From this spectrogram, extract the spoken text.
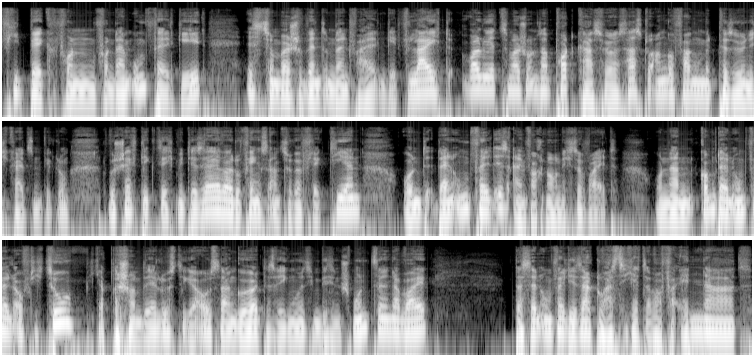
Feedback von, von deinem Umfeld geht, ist zum Beispiel, wenn es um dein Verhalten geht. Vielleicht, weil du jetzt zum Beispiel unseren Podcast hörst, hast du angefangen mit Persönlichkeitsentwicklung. Du beschäftigst dich mit dir selber, du fängst an zu reflektieren und dein Umfeld ist einfach noch nicht so weit. Und dann kommt dein Umfeld auf dich zu. Ich habe da schon sehr lustige Aussagen gehört, deswegen muss ich ein bisschen schmunzeln dabei, dass dein Umfeld dir sagt, du hast dich jetzt aber verändert.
